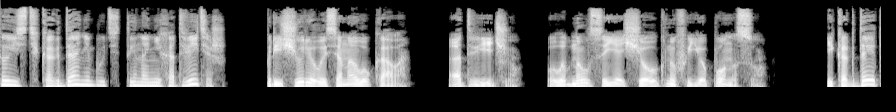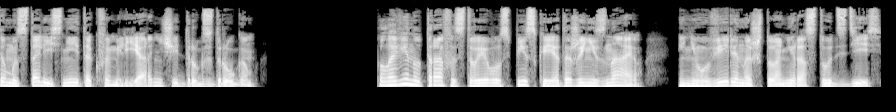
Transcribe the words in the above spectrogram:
«То есть когда-нибудь ты на них ответишь?» Прищурилась она лукаво. «Отвечу», — улыбнулся я, щелкнув ее по носу. «И когда это мы стали с ней так фамильярничать друг с другом?» «Половину трав из твоего списка я даже не знаю и не уверена, что они растут здесь.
